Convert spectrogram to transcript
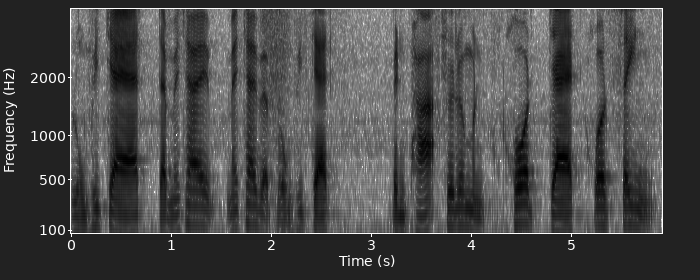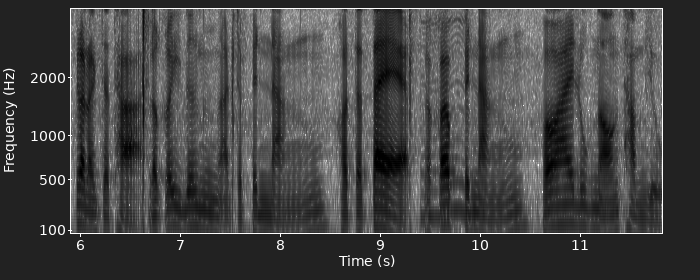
หลวงพี่แจ๊ดแต่ไม่ใช่ไม่ใช่แบบหลวงพี่แจ๊ดเป็นพระชื่อเรื่องมันโค ตรแจ๊ดโคตรซิ่งกำลังจะถ่ายแล้วก็อีกเรื่องหนึ่งอาจจะเป็นหนังหอตะแตก แล้วก็เป็นหนัง เพราะว่าให้ลูกน้องทำอยู่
